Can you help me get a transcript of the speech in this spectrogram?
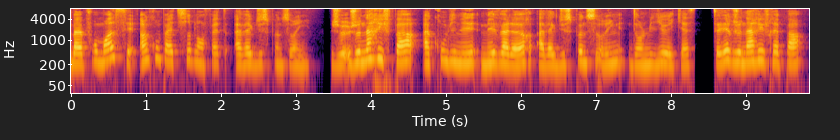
bah pour moi, c'est incompatible en fait avec du sponsoring. Je, n'arrive pas à combiner mes valeurs avec du sponsoring dans le milieu équestre. C'est-à-dire que je n'arriverai pas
